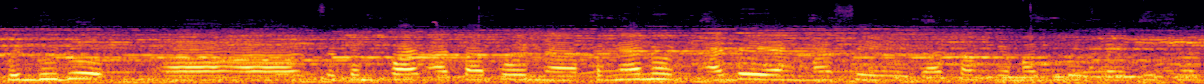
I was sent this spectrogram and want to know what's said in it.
penduduk uh, setempat ataupun uh, penganut ada yang masih datang ke majlis Taipusan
